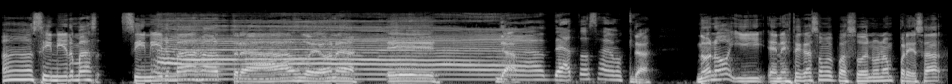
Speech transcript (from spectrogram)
Ah, sin ir más, sin ir más atrás, weona. Eh, ya. Ya, todos sabemos que. ya. No, no, y en este caso me pasó en una empresa,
